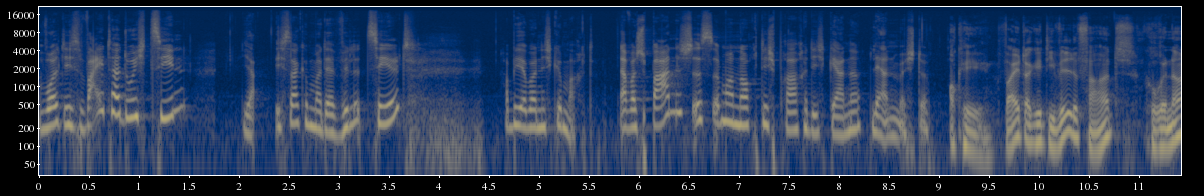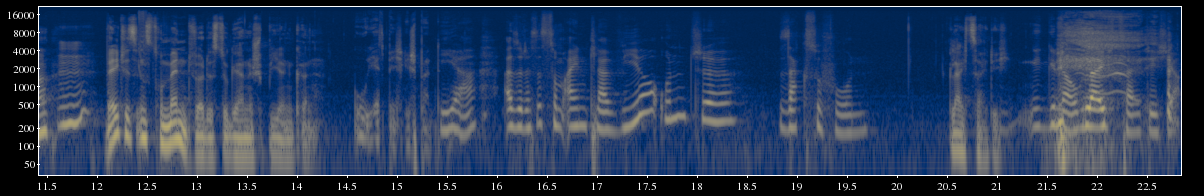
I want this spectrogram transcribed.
wollte ich es weiter durchziehen. Ja, ich sage immer, der Wille zählt, habe ich aber nicht gemacht. Aber Spanisch ist immer noch die Sprache, die ich gerne lernen möchte. Okay, weiter geht die wilde Fahrt. Corinna, welches Instrument würdest du gerne spielen können? Oh, jetzt bin ich gespannt. Ja, also das ist zum einen Klavier und äh, Saxophon. Gleichzeitig. Genau, gleichzeitig, ja.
